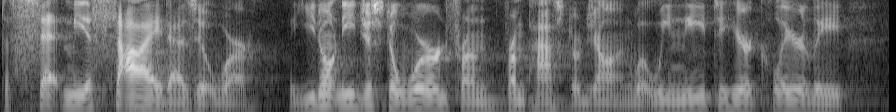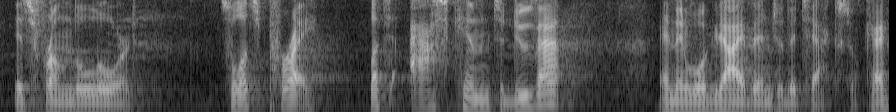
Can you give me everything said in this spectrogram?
to set me aside, as it were, You don't need just a word from, from Pastor John. What we need to hear clearly is from the Lord. So let's pray. Let's ask Him to do that, and then we'll dive into the text, okay?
